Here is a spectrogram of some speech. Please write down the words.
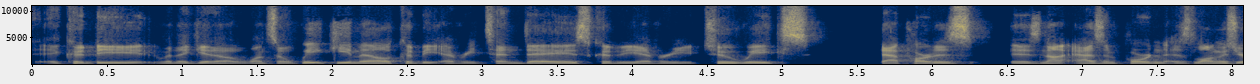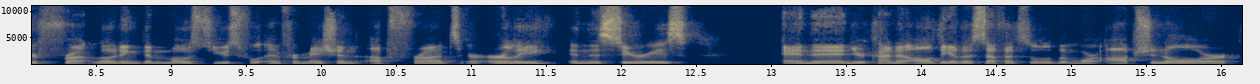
it could be where they get a once a week email, it could be every 10 days, could be every 2 weeks. That part is is not as important. As long as you're front loading the most useful information up front or early in this series and then you're kind of all the other stuff that's a little bit more optional or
